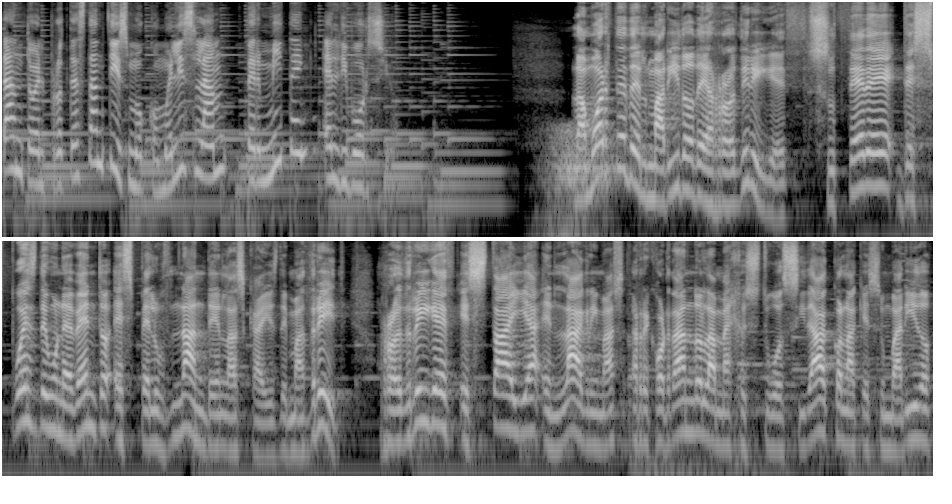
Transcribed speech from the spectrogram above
tanto el protestantismo como el islam permiten el divorcio? La muerte del marido de Rodríguez sucede después de un evento espeluznante en las calles de Madrid. Rodríguez estalla en lágrimas recordando la majestuosidad con la que su marido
